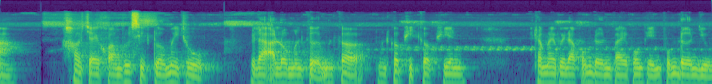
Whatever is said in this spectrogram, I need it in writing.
อ้าวเข้าใจความรู้สึกตัวไม่ถูก เวลาอารมณ์มันเกิดมันก็มันก็ผิดก็เพี้ยนทำไมเวลาผมเดินไป ผมเห็นผมเดินอยู่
